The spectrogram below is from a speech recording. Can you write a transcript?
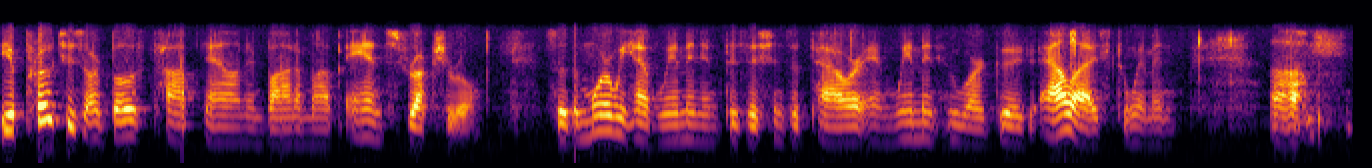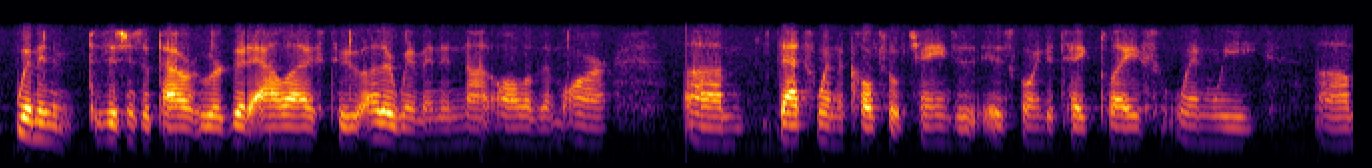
the approaches are both top down and bottom up and structural. So the more we have women in positions of power and women who are good allies to women, um, women in positions of power who are good allies to other women, and not all of them are, um, that's when the cultural change is, going to take place. When we, um,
